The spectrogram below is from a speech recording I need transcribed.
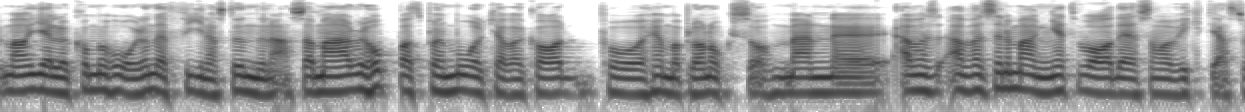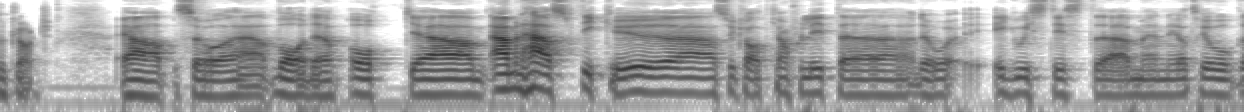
man gäller att komma ihåg de där fina stunderna. Så man hade väl hoppats på en målkavalkad på hemmaplan också. Men avancemanget var det som var viktigast såklart. Ja, så eh, var det. Och eh, ja, men här sticker ju eh, såklart kanske lite då egoistiskt men jag tror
